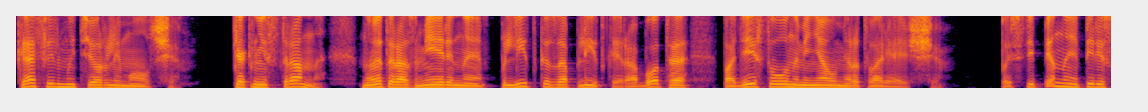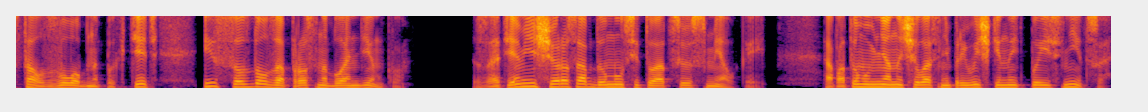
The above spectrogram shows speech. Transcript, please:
Кафель мы терли молча. Как ни странно, но эта размеренная, плитка за плиткой работа подействовала на меня умиротворяюще. Постепенно я перестал злобно пыхтеть и создал запрос на блондинку. Затем еще раз обдумал ситуацию с мелкой. А потом у меня началась непривычки ныть поясница,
